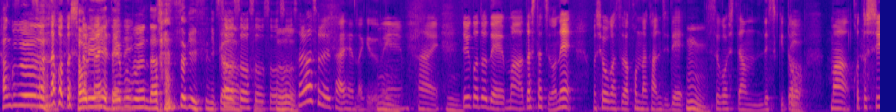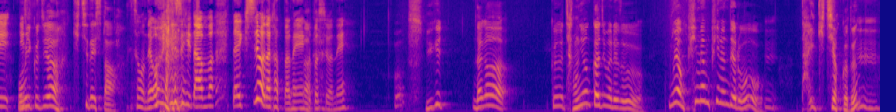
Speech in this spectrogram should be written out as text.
한국은 そんなことしたら大 절이 変だよね 대부분 다 산 속에 そう 있으니까. そうそうそうそう、うんそれはそれで大変だけどね、はい、ということでまあ私たちのねお正月はこんな感じでうん過ごしたんですけど、うんまあ今年 오미쿠지야 기치 되시다. そうねおみくじ引いたあんま大吉ではなかったねあ今年はね 어, 이게 내가 그 작년까지만 해도 그냥 피면 피는 대로 음. 다이키치였거든. うん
